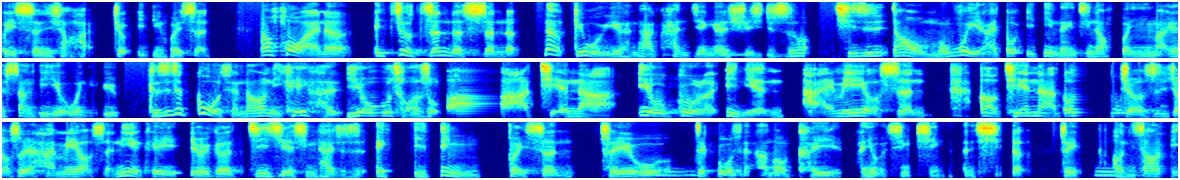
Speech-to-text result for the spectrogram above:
会生小孩，就一定会生。”然后后来呢？哎，就真的生了。那给我一个很大的看见跟学习，就是说，其实然后我们未来都一定能进到婚姻嘛，因为上帝有为你预。可是这过程当中，你可以很忧愁说：“啊，天哪，又过了一年还没有生。哦，天哪，都九十九岁还没有生。”你也可以有一个积极的心态，就是哎，一定会生。所以我这过程当中可以很有信心，很喜乐。所以哦，你知道你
